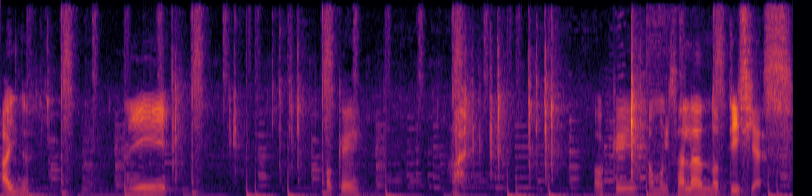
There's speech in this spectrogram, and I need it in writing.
Ay, no. Y ok. Ok, vamos a las noticias.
